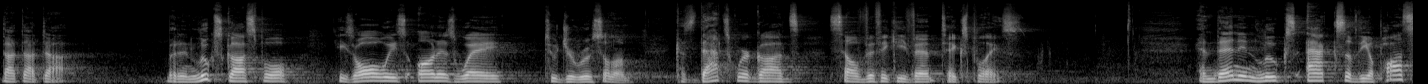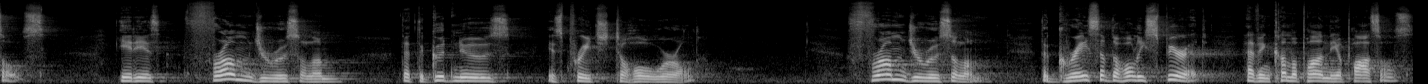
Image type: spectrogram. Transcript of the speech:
dot, dot, dot. But in Luke's Gospel, he's always on his way to Jerusalem, because that's where God's salvific event takes place. And then in Luke's Acts of the Apostles, it is from Jerusalem that the good news is preached to whole world. From Jerusalem, the grace of the Holy Spirit having come upon the apostles.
